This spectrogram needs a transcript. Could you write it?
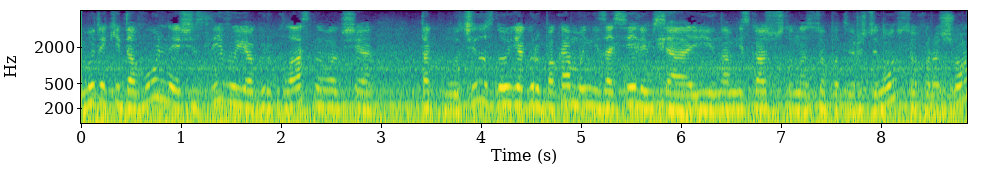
мы такие довольные, счастливые, я говорю, классно вообще так получилось. Но я говорю, пока мы не заселимся и нам не скажут, что у нас все подтверждено, все хорошо,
